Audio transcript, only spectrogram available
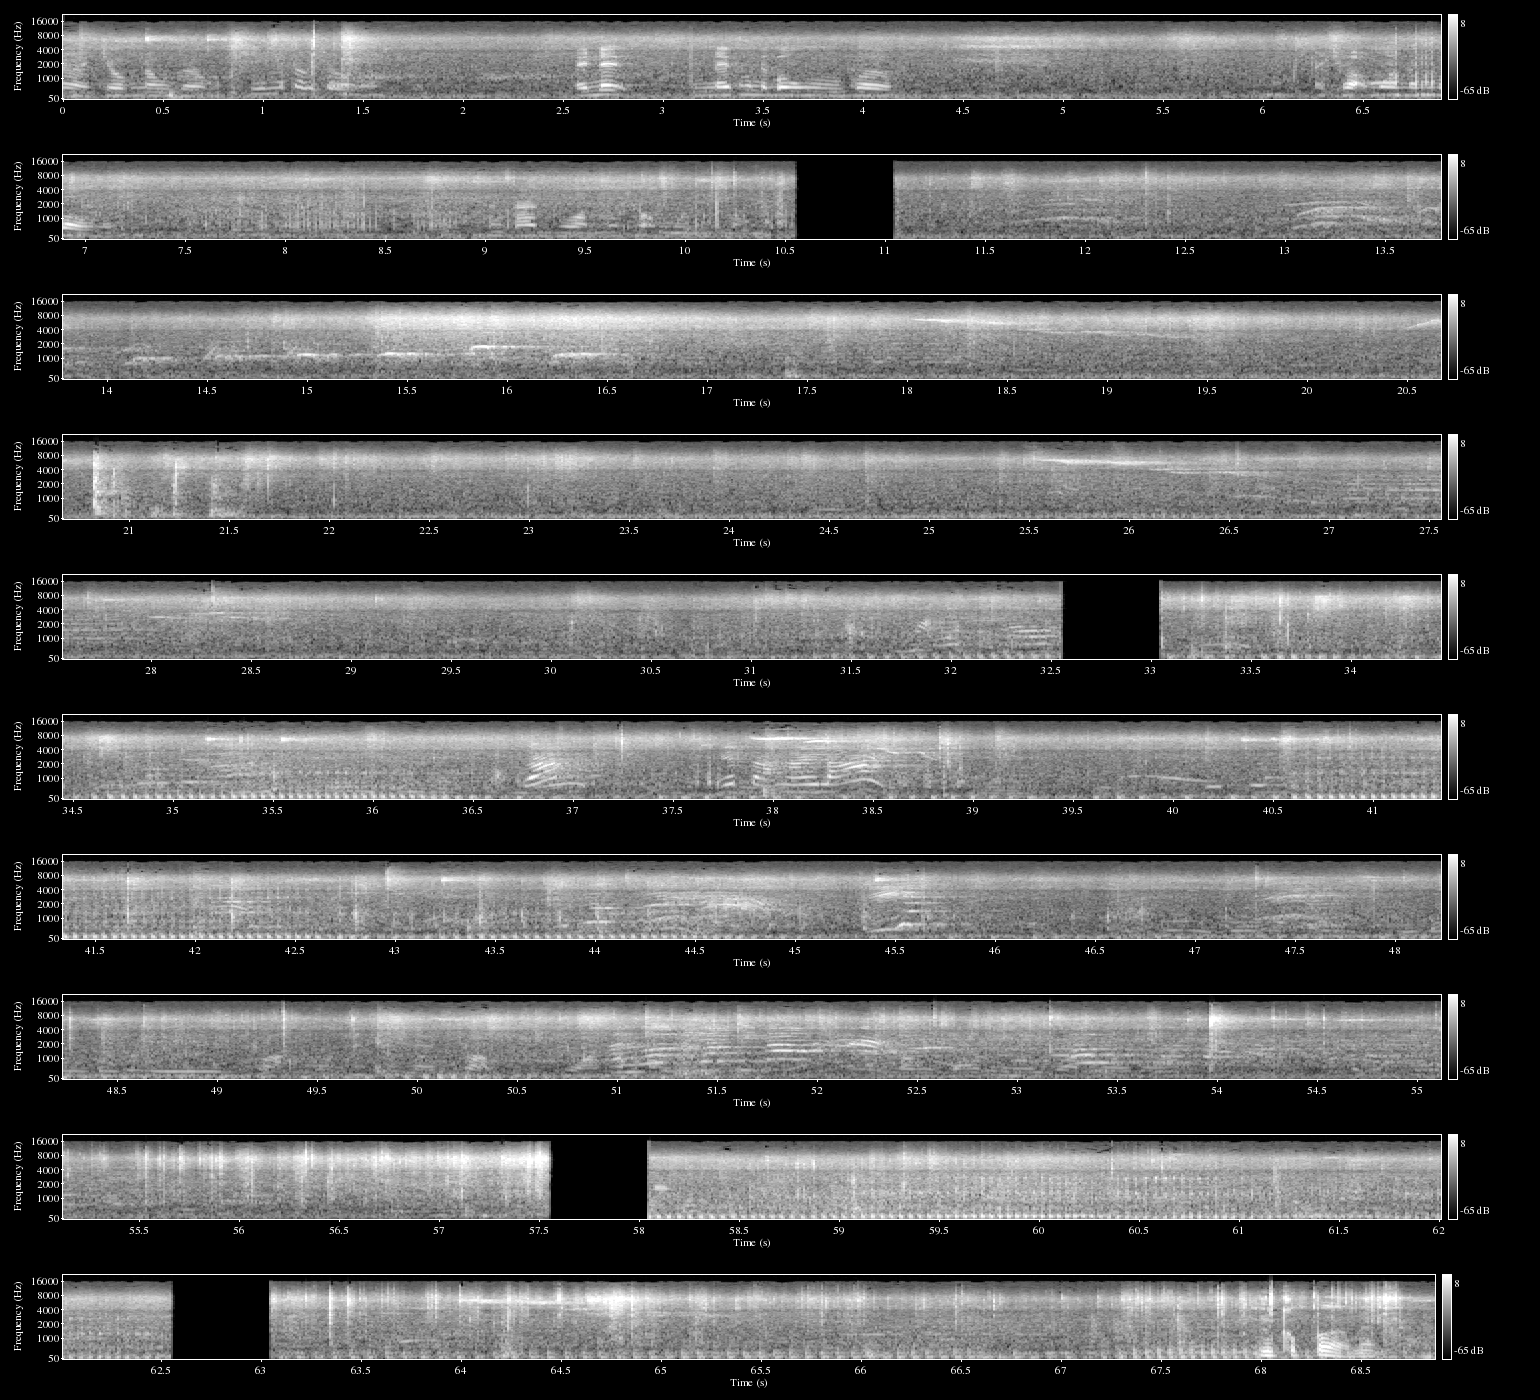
ហ្នឹងចូលក្នុងទៅនេះមកទៅចូលហើយនៅនៅខាងត្បូងក៏អាចឆក់មកហ្នឹងបងខាងកើតវត្តមកឆក់មួយ nunca pá, mano.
